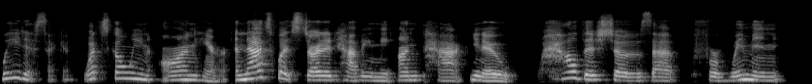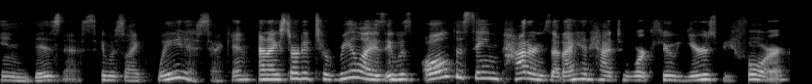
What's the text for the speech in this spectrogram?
wait a second, what's going on here? And that's what started having me unpack, you know, how this shows up for women in business. It was like, wait a second. And I started to realize it was all the same patterns that I had had to work through years before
